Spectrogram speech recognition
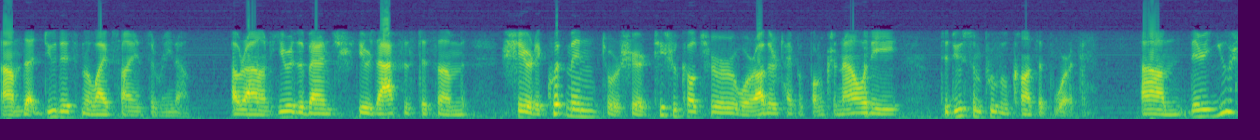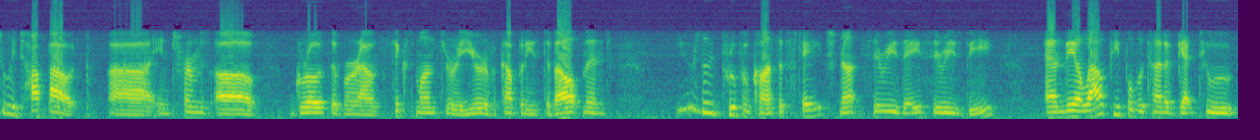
um, that do this in the life science arena. Around here's a bench, here's access to some shared equipment or shared tissue culture or other type of functionality to do some proof of concept work. Um, they usually top out uh, in terms of growth of around six months or a year of a company's development, usually proof of concept stage, not Series A, Series B, and they allow people to kind of get to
